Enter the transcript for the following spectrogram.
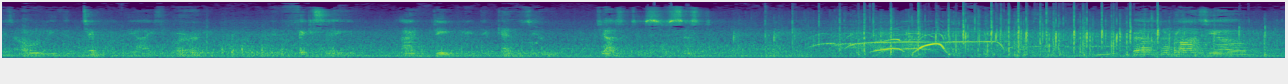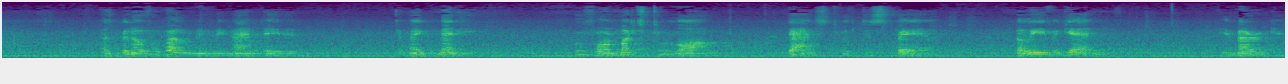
is only the tip of the iceberg in fixing our deeply Dickensian justice system. Bill de Blasio has been overwhelmingly mandated to make many who for much too long danced with despair believe again the American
